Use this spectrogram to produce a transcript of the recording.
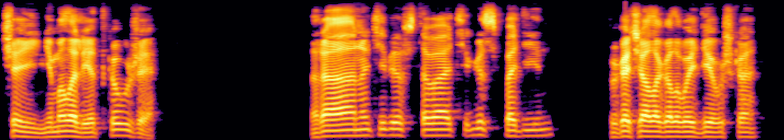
чай не малолетка уже. — Рано тебе вставать, господин, — покачала головой девушка. —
